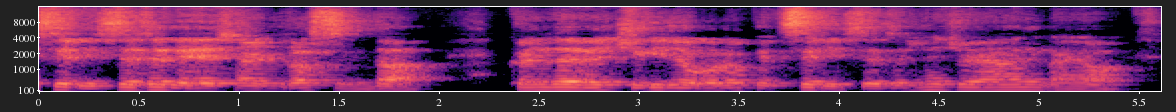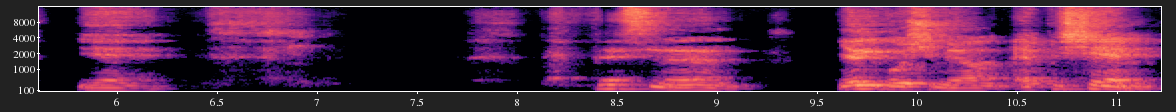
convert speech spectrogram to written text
백스 리셋에 대해 잘 들었습니다. 그런데 왜 주기적으로 백스 리셋을 해줘야 하는가요? 예. 플렉스는 여기 보시면 FCM,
